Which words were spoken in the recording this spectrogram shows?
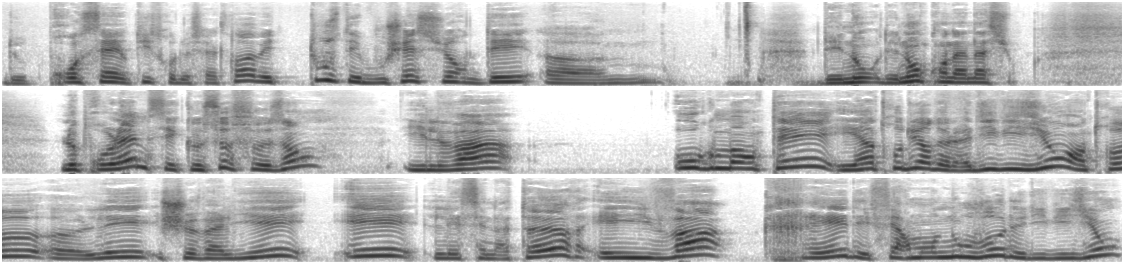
de procès au titre de cette loi, avaient tous débouché sur des, euh, des non-condamnations. le problème, c'est que ce faisant, il va augmenter et introduire de la division entre euh, les chevaliers et les sénateurs, et il va créer des ferments nouveaux de division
